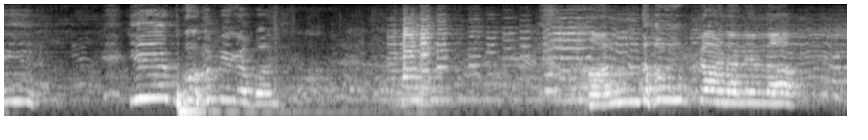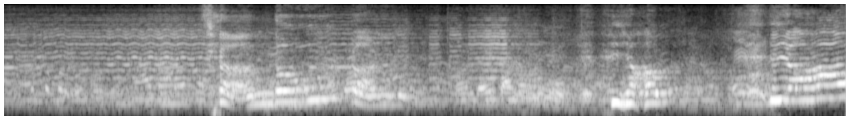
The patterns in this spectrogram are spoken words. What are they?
ಈ- ಈ ಭೂಮಿಗೆ ಬಂದ ಅಂದವೂ ಕಾಣಲಿಲ್ಲ ಚಂದವೂ ಕಾಣಲಿಲ್ಲ ಯಾವ ಯಾವ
